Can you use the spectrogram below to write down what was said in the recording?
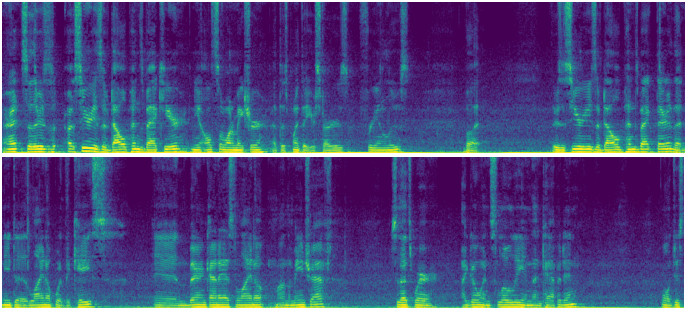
All right, so there's a series of dowel pins back here, and you also want to make sure at this point that your starter's free and loose. But there's a series of dowel pins back there that need to line up with the case, and the bearing kind of has to line up on the main shaft. So that's where I go in slowly and then tap it in. Well, just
